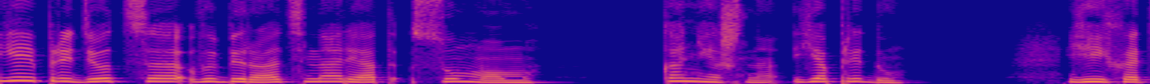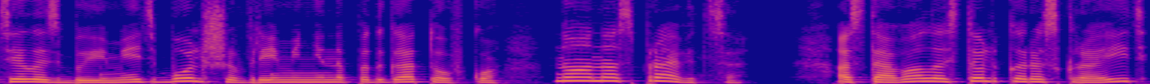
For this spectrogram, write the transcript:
Ей придется выбирать наряд с умом. «Конечно, я приду». Ей хотелось бы иметь больше времени на подготовку, но она справится. Оставалось только раскроить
